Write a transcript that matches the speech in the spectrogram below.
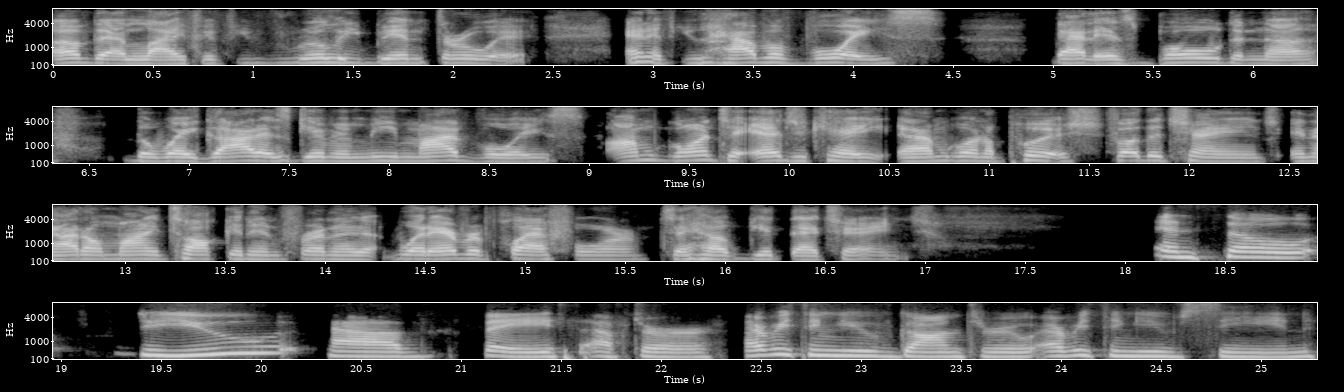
of that life if you've really been through it and if you have a voice that is bold enough the way God has given me my voice, I'm going to educate and I'm going to push for the change. And I don't mind talking in front of whatever platform to help get that change. And so, do you have faith after everything you've gone through, everything you've seen,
